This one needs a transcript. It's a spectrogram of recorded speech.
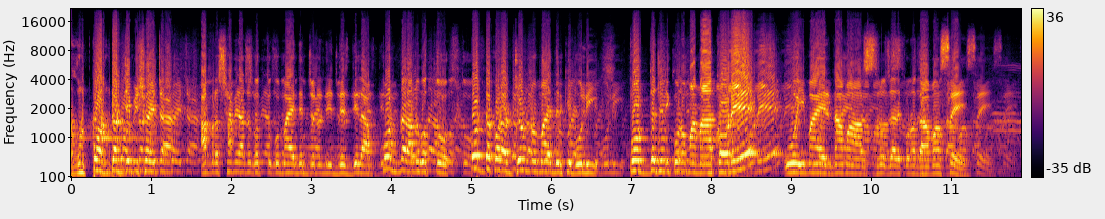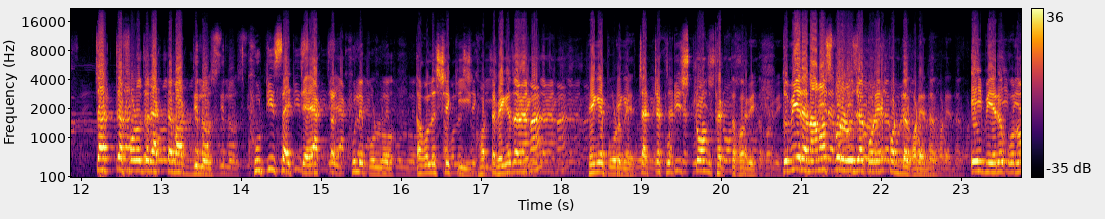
এখন পর্দার যে বিষয়টা, আমরা স্বামীর আনুগত্য মায়েদের জন্য নির্দেশ দিলাম। পর্দার আনুগত্য, পর্দা করার জন্য মায়েদেরকে বলি, পর্দা যদি কোনো মা না করে, ওই মায়ের নামাজ, রোজার কোনো দাম আছে? চারটা ফরজের একটা বাদ দিল খুঁটি সাইডটা একটা খুলে পড়ল তাহলে সে কি? ঘরটা ভেঙে যাবে না? ভেঙে পড়বে। চারটা খুঁটি স্ট্রং থাকতে হবে। তো মেয়েরা নামাজ পড়ে রোজা করে পর্দা করে না। এই মেয়েরও কোনো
